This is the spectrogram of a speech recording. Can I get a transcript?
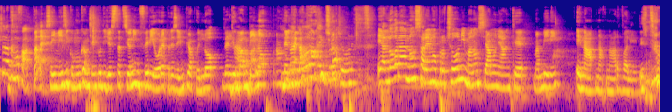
ce l'abbiamo fatta. Vabbè, sei mesi comunque è un tempo di gestazione inferiore, per esempio, a quello Del di un bambino Ah, nel- Ma nella pancia. E allora non saremo procioni, ma non siamo neanche Bambini? e na- na- narvali. hai detto.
